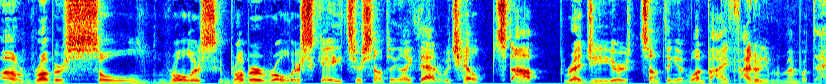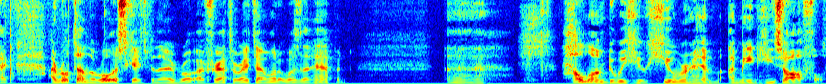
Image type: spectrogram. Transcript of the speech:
a rubber sole roller rubber roller skates or something like that, which help stop Reggie or something at one. But I, I don't even remember what the heck. I wrote down the roller skates, but then I wrote I forgot to write down what it was that happened. Uh, how long do we humor him? I mean, he's awful.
